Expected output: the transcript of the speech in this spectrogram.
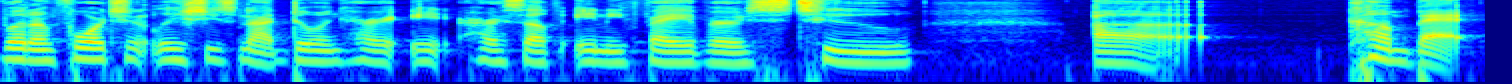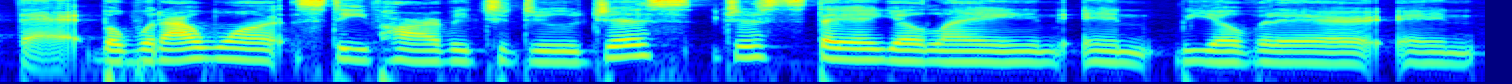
but unfortunately she's not doing her herself any favors to uh combat that. But what I want Steve Harvey to do just just stay in your lane and be over there and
